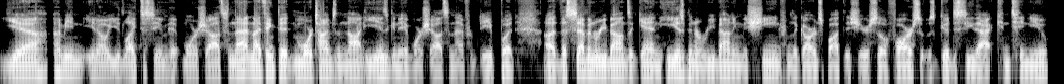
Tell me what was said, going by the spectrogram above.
yeah i mean you know you'd like to see him hit more shots than that. And i think that more times than not he is going to hit more shots than that from deep. But uh, the seven rebounds again he has been a rebounding machine from the guard spot this year so far. So it was good to see that continue.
